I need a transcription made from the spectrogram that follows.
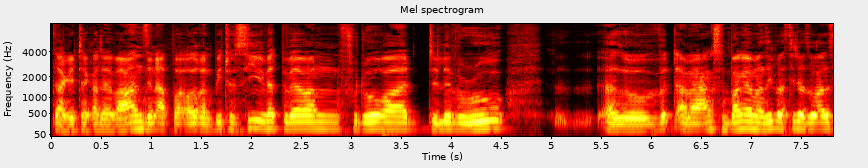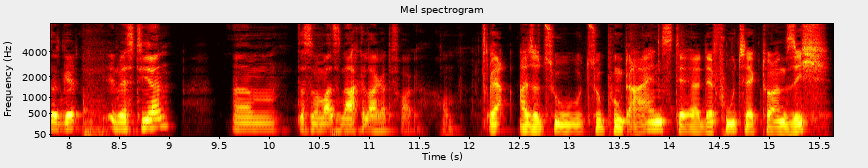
da geht ja gerade der Wahnsinn ab bei euren B2C-Wettbewerbern, Fedora, Deliveroo. Also wird einmal Angst und Bange, wenn man sieht, was die da so alles an Geld investieren. Ähm, das ist nochmal als nachgelagerte Frage. Ja, also zu, zu Punkt eins der, der Food-Sektor an sich,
